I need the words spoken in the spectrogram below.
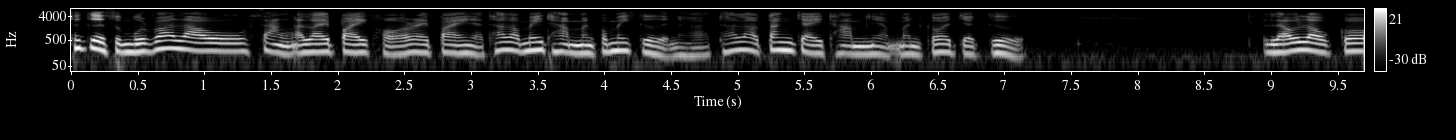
ถ้าเกิดสมมุติว่าเราสั่งอะไรไปขออะไรไปเนี่ย ถ้าเราไม่ทำมันก็ไม่เกิดนะคะ ถ้าเราตั้งใจทำเนี่ยมันก็จะเกิด แล้วเราก็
